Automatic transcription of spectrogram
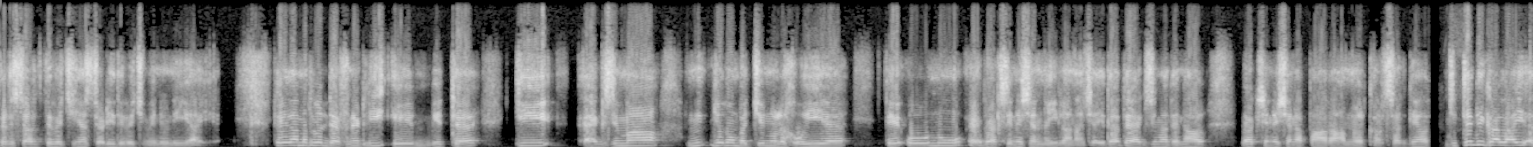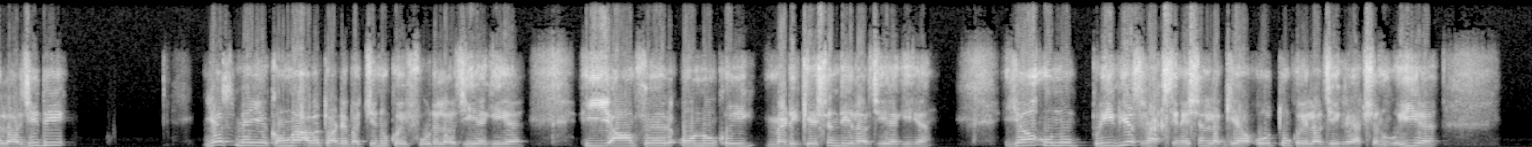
ਰਿਸਰਚ ਦੇ ਵਿੱਚ ਜਾਂ ਸਟੱਡੀ ਦੇ ਵਿੱਚ ਮੈਨੂੰ ਨਹੀਂ ਆਈ ਹੈ। ਤੇ ਇਹਦਾ ਮਤਲਬ ਡੈਫੀਨਿਟਲੀ ਇਹ ਮਿਥ ਹੈ ਕਿ ਐਗਜ਼ੀਮਾ ਜਦੋਂ ਬੱਚੇ ਨੂੰ ਹੋਈ ਹੈ ਤੇ ਉਹਨੂੰ ਵੈਕਸੀਨੇਸ਼ਨ ਨਹੀਂ ਲਾਣਾ ਚਾਹੀਦਾ ਤੇ ਐਗਜ਼ੀਮਾ ਦੇ ਨਾਲ ਵੈਕਸੀਨੇਸ਼ਨ ਆਪਾਂ ਆਰਾਮ ਨਾਲ ਕਰ ਸਕਦੇ ਹਾਂ। ਜਿੱਥੇ ਦੀ ਗੱਲ ਆਈ ਅਲਰਜੀ ਦੀ ਯਸ ਮੈਂ ਇਹ ਕਹੂੰਗਾ ਅਗਰ ਤੁਹਾਡੇ ਬੱਚੇ ਨੂੰ ਕੋਈ ਫੂਡ ਅਲਰਜੀ ਹੈਗੀ ਹੈ ਜਾਂ ਫਿਰ ਉਹਨੂੰ ਕੋਈ ਮੈਡੀਕੇਸ਼ਨ ਦੀ ਅਲਰਜੀ ਹੈਗੀ ਹੈ ਜਾਂ ਉਹਨੂੰ ਪ੍ਰੀਵੀਅਸ ਵੈਕਸੀਨੇਸ਼ਨ ਲੱਗਿਆ, ਉਹ ਤੋਂ ਕੋਈ ਅਲਰਜੀ ਰਿਐਕਸ਼ਨ ਹੋਈ ਹੈ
